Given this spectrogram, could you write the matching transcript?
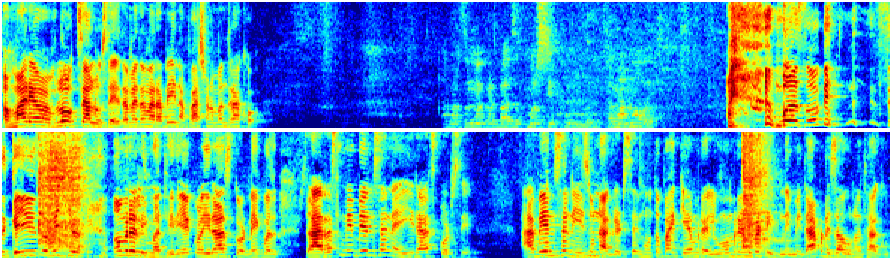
અમારે બ્લોગ ચાલુ છે. તમે તમારા બેના ભાષણ બંધ રાખો. બસ ઓ બેન ગઈ સમય ગયો. અમરેલીમાંથી એક વળી રાજકોટ ને એક બાજુ. આ રશ્મિ બેન છે ને એ રાજકોટ છે. આ બેન છે ને એ જુનાગઢ છે. હું તો પાકી અમરેલી. હું અમરેલી બટી જ નહીં. મેં તો આપણે જવું નથી આગું.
